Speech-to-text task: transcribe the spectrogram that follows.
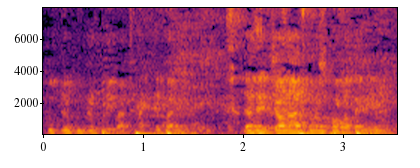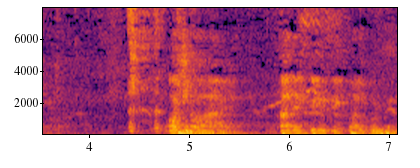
ক্ষুদ্র ক্ষুদ্র পরিবার থাকতে পারে, যাদের চলার কোনো ক্ষমতা নেই, অসহায়, তাদের তিনি দেখভাল করবেন।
